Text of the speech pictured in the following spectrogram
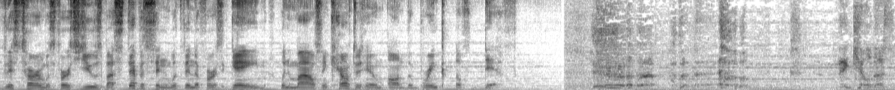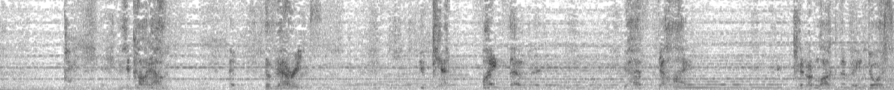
This term was first used by Stephenson within the first game when Miles encountered him on the brink of death. They killed us. They got out. The variants. You can't fight them. You have to hide. You can unlock the main doors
